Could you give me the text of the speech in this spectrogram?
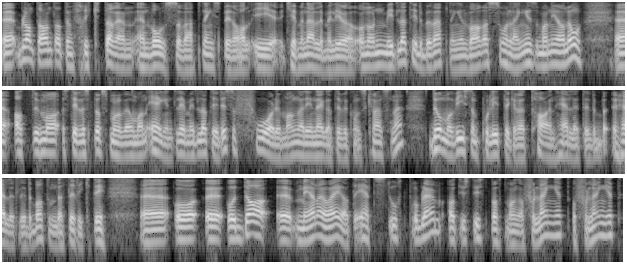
Bl.a. blant annet at en frykter en, en volds- og væpningsspiral i kriminelle miljøer. Og når den midlertidige bevæpningen varer så lenge som man gjør nå, eh, at du må stille spørsmål ved om man egentlig er midlertidig, så får du mange av de negative konsekvensene konsekvensene. Da må vi som politikere ta en helhetlig, debatt om dette er riktig. Eh, og, eh, og da eh, mener jo jeg at det er et stort problem at Justisdepartementet har forlenget og forlenget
